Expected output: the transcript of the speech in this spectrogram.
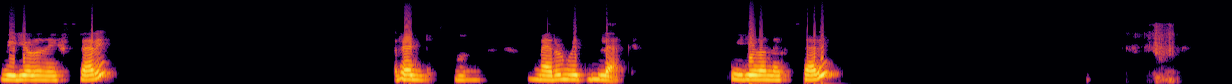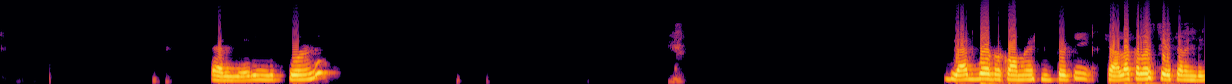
వీడియోలో next sari red maroon with black వీడియోలో నెక్స్ట్ శారీ శారీ వేరింగ్ చూడండి బ్లాక్ బార్డర్ కాంబినేషన్ తోటి చాలా కలర్స్ చేశానండి.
